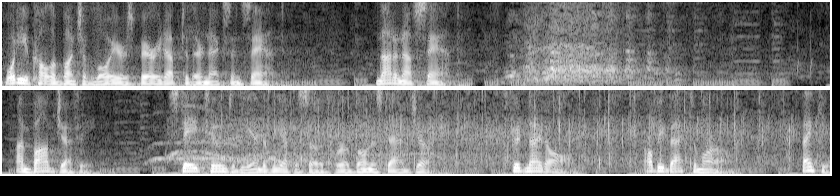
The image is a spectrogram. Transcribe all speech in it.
What do you call a bunch of lawyers buried up to their necks in sand? Not enough sand. I'm Bob Jeffy. Stay tuned to the end of the episode for a bonus dad joke. Good night, all. I'll be back tomorrow. Thank you.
